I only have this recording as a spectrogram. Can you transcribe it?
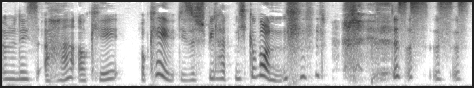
und man denkt, so, aha, okay, okay, dieses Spiel hat nicht gewonnen. Das ist, es ist,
